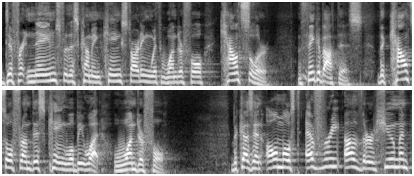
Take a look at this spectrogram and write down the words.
different names for this coming king, starting with wonderful counselor. And think about this. The counsel from this king will be what? Wonderful. Because in almost every other human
